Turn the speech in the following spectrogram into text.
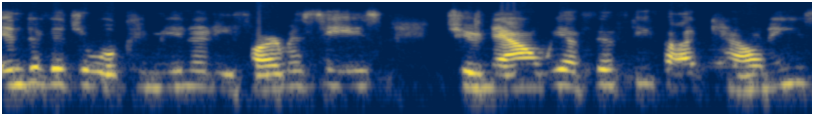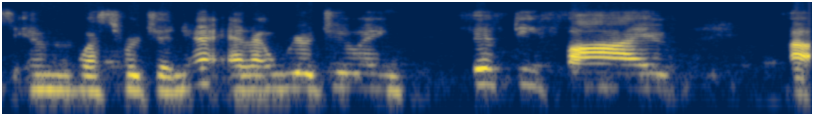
individual community pharmacies to now we have 55 counties in West Virginia, and we're doing 55 um,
